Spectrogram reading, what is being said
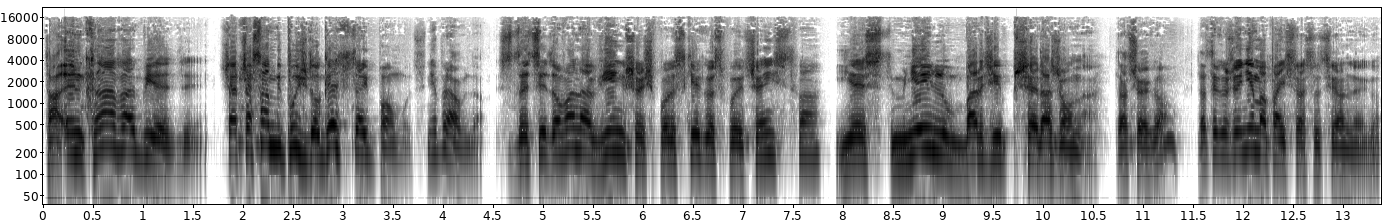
Ta enklawa biedy. Trzeba czasami pójść do getta i pomóc. Nieprawda. Zdecydowana większość polskiego społeczeństwa jest mniej lub bardziej przerażona. Dlaczego? Dlatego, że nie ma państwa socjalnego,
